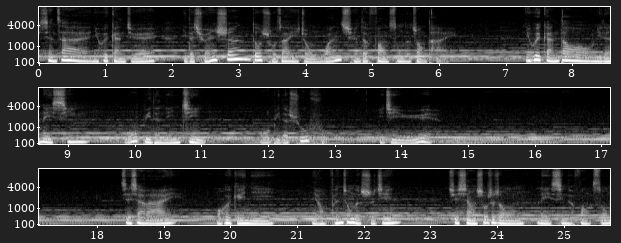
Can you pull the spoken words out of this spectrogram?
现在你会感觉你的全身都处在一种完全的放松的状态。你会感到你的内心无比的宁静、无比的舒服以及愉悦。接下来，我会给你两分钟的时间，去享受这种内心的放松，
